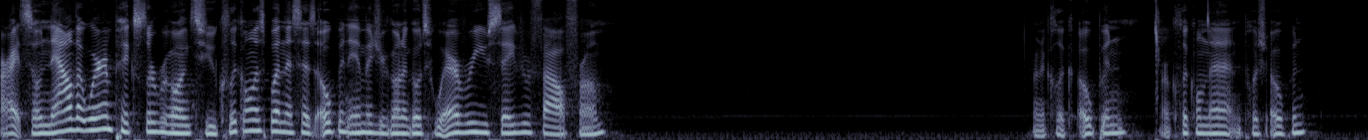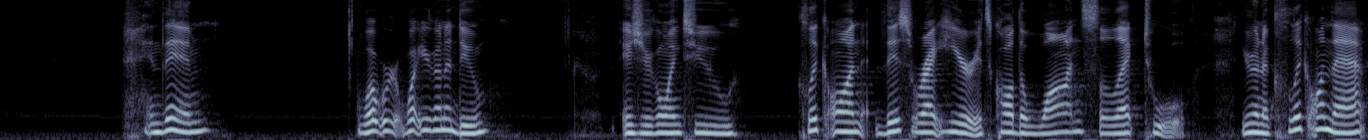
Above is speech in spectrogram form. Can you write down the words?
All right, so now that we're in Pixlr, we're going to click on this button that says open image. You're going to go to wherever you save your file from. We're going to click open or click on that and push open. And then what we're what you're going to do is you're going to click on this right here. It's called the wand select tool. You're going to click on that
